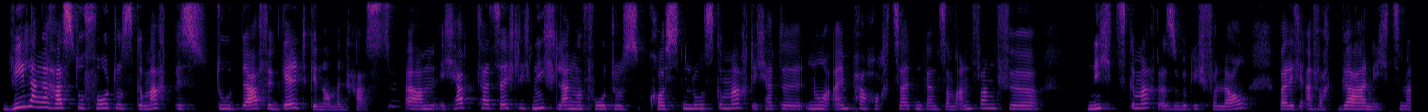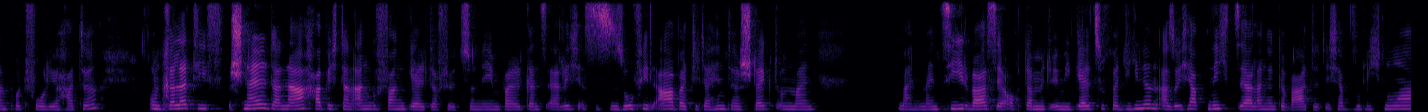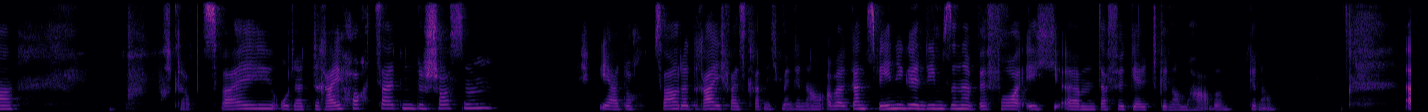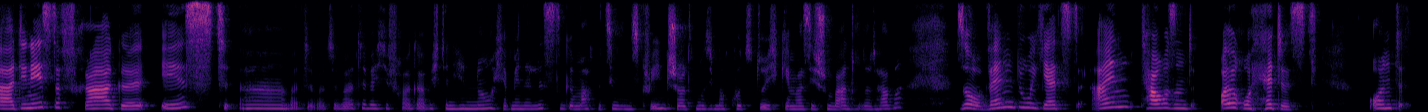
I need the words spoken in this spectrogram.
Wie lange hast du Fotos gemacht, bis du dafür Geld genommen hast? Ähm, ich habe tatsächlich nicht lange Fotos kostenlos gemacht. Ich hatte nur ein paar Hochzeiten ganz am Anfang für nichts gemacht, also wirklich für lau, weil ich einfach gar nichts in meinem Portfolio hatte. Und relativ schnell danach habe ich dann angefangen, Geld dafür zu nehmen, weil ganz ehrlich, es ist so viel Arbeit, die dahinter steckt und mein, mein, mein Ziel war es ja auch damit irgendwie Geld zu verdienen. Also ich habe nicht sehr lange gewartet. Ich habe wirklich nur, ich glaube, zwei oder drei Hochzeiten geschossen ja doch zwei oder drei, ich weiß gerade nicht mehr genau, aber ganz wenige in dem Sinne, bevor ich ähm, dafür Geld genommen habe. Genau. Äh, die nächste Frage ist, äh, warte, warte, warte, welche Frage habe ich denn hier noch? Ich habe mir eine Liste gemacht, beziehungsweise einen Screenshot, muss ich mal kurz durchgehen, was ich schon beantwortet habe. So, wenn du jetzt 1000 Euro hättest und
